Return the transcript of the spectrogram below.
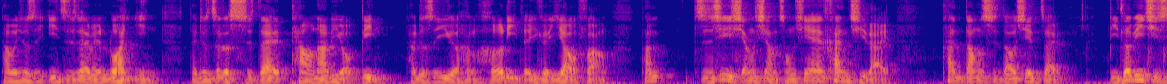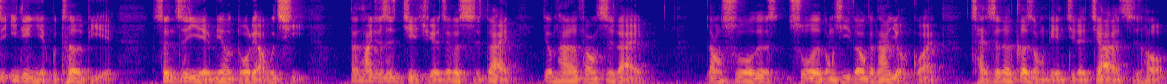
他们就是一直在那边乱印。那就这个时代，它哪里有病，它就是一个很合理的一个药方。他仔细想想，从现在看起来，看当时到现在，比特币其实一点也不特别，甚至也没有多了不起，但它就是解决这个时代。用他的方式来让所有的所有的东西都跟他有关，产生了各种连接的价值之后，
